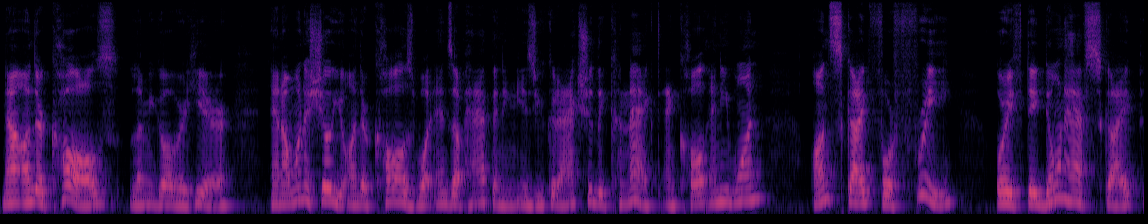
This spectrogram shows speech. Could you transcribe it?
Now under calls, let me go over here and I wanna show you under calls what ends up happening is you could actually connect and call anyone on Skype for free or if they don't have Skype,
